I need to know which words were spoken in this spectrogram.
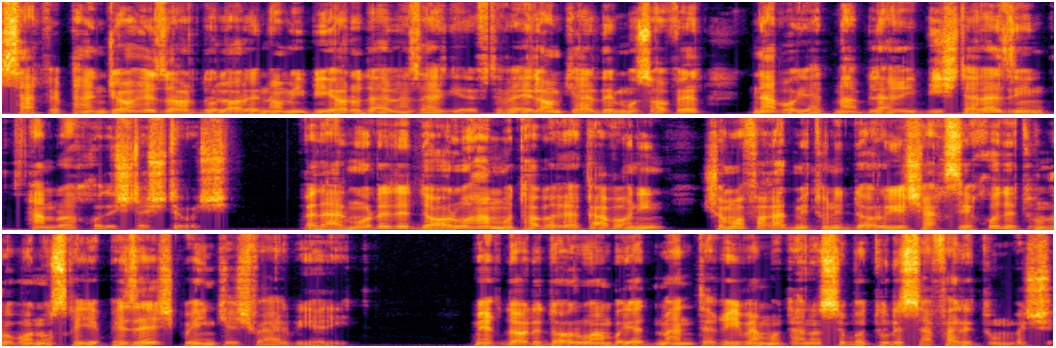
سقف 50 هزار دلار نامیبیا رو در نظر گرفته و اعلام کرده مسافر نباید مبلغی بیشتر از این همراه خودش داشته باشه. و در مورد دارو هم مطابق قوانین شما فقط می‌تونید داروی شخصی خودتون رو با نسخه پزشک به این کشور بیارید. مقدار دارو هم باید منطقی و متناسب با طول سفرتون باشه.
